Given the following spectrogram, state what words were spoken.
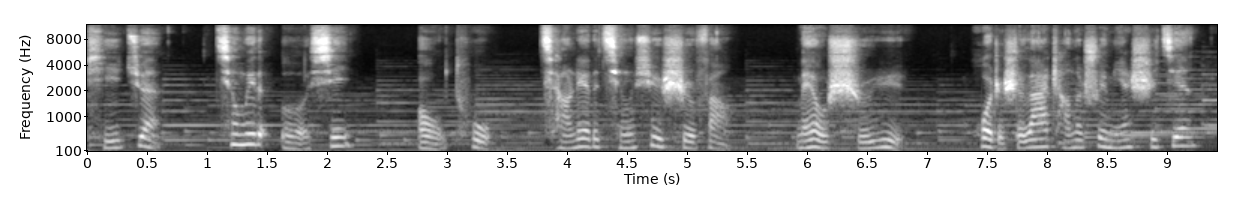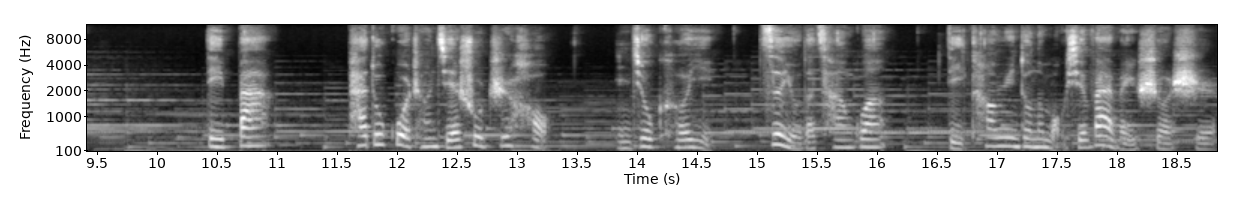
疲倦。轻微的恶心、呕吐、强烈的情绪释放、没有食欲，或者是拉长的睡眠时间。第八，排毒过程结束之后，你就可以自由的参观抵抗运动的某些外围设施。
